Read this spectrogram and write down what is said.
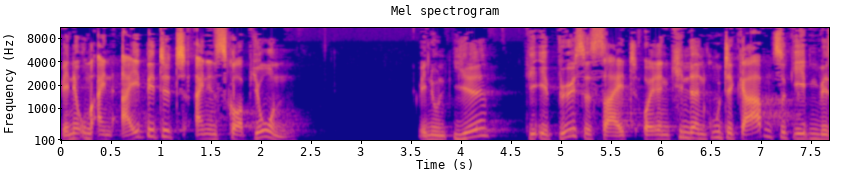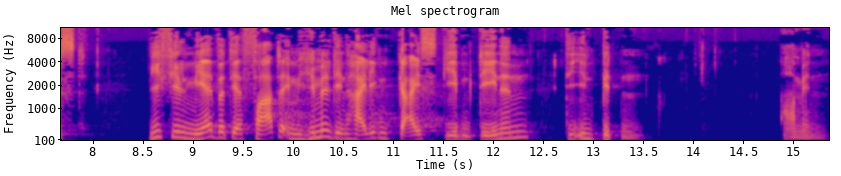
wenn er um ein Ei bittet, einen Skorpion? Wenn nun ihr, die ihr böse seid, euren Kindern gute Gaben zu geben wisst, wie viel mehr wird der Vater im Himmel den Heiligen Geist geben denen, die ihn bitten. Amen.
